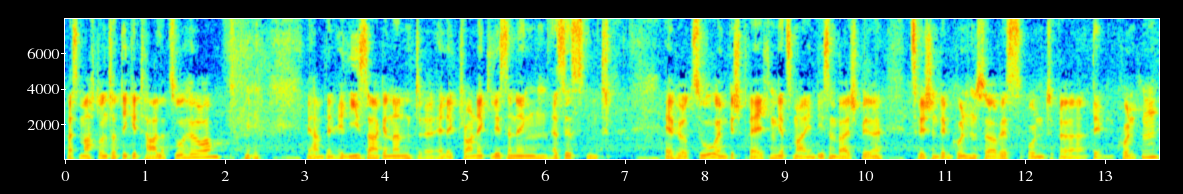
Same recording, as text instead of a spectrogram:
Was macht unser digitaler Zuhörer? Wir haben den ELISA genannt, äh, Electronic Listening Assistant. Er hört zu in Gesprächen, jetzt mal in diesem Beispiel, zwischen dem Kundenservice und äh, dem Kunden.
